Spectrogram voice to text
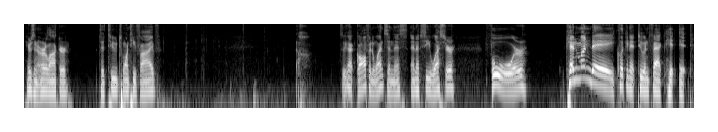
Here's an Urlacher to 225. So we got Goff and Wentz in this NFC Wester for Ken Monday. Clicking it to, in fact, hit it.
